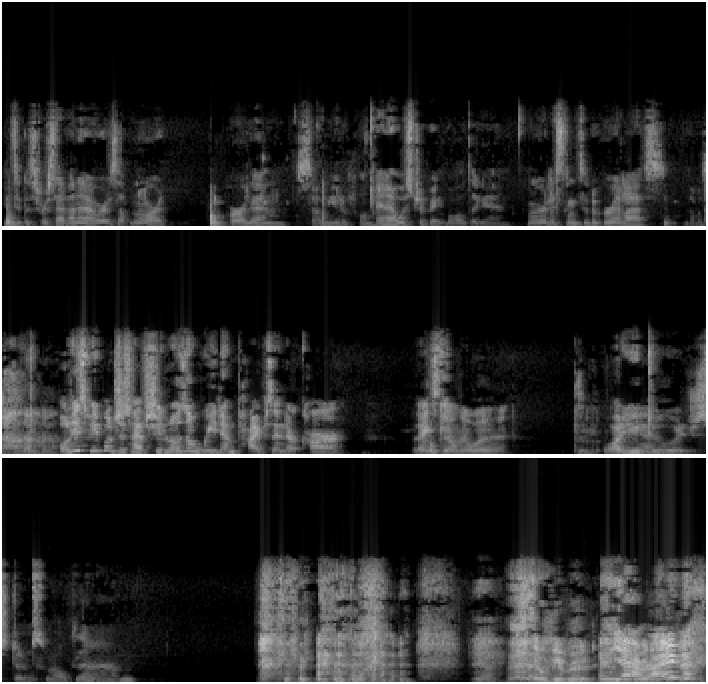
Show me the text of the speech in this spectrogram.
He took us for seven hours up north Oregon. So beautiful. And I was tripping balls again. We were listening to the Gorillaz. That was fun. All these people just have shitloads of weed and pipes in their car. Like, That's the only way. what do you Yeah. do? You just don't smoke them? yeah, it would be rude. It would be Yeah, rude right?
